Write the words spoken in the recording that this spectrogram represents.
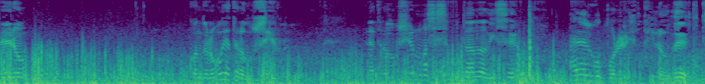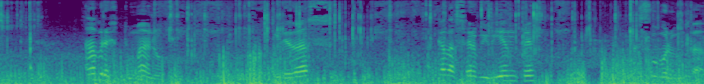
Pero cuando lo voy a traducir, la traducción más aceptada dice algo por el estilo de abres tu mano y le das cada ser viviente a su voluntad.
